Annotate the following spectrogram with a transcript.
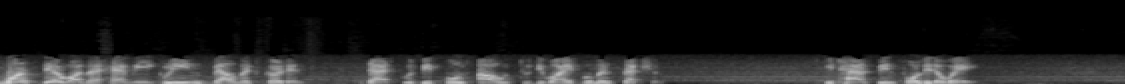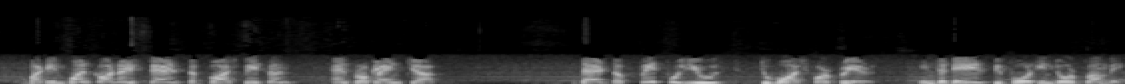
Once there was a heavy green velvet curtain that could be pulled out to divide women's section. It has been folded away. But in one corner stands the wash basin and proclaimed jug that the faithful used to wash for prayers in the days before indoor plumbing.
